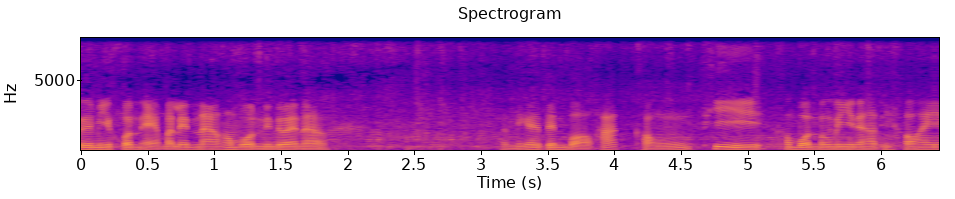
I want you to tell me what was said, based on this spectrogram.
ก็จะมีคนแอบมาเล่นน้ำข้างบนนี้ด้วยนะครับอันนี้ก็จะเป็นบ่อพักของที่ข้างบนตรงนี้นะครับ ที่เขาให้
